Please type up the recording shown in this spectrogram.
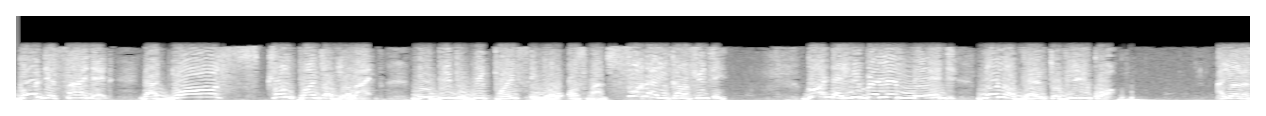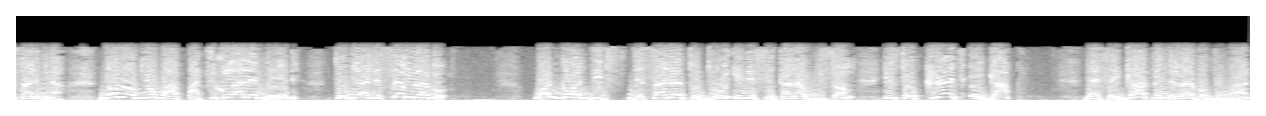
God decided that those strong points of your life may be the weak points in your husband so that you can fit in. God deliberately made none of them to be equal. Are you understanding me now? None of you were particularly made to be at the same level what God decided to do in his eternal wisdom is to create a gap. There's a gap in the life of the man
